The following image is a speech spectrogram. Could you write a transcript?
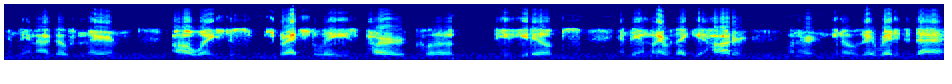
and then I go from there and always just scratch the leaves, purr, cluck, few yelps, and then whenever they get hotter, when they're you know they're ready to die,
